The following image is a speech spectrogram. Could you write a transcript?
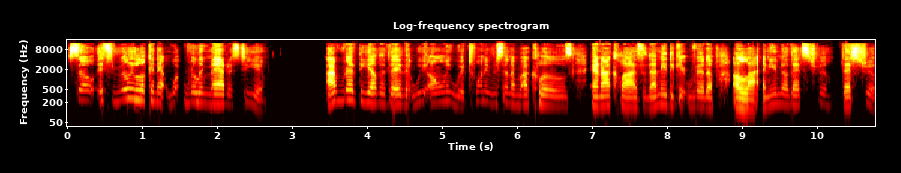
So it's really looking at what really matters to you. I read the other day that we only wear 20% of our clothes in our closet. I need to get rid of a lot. And you know, that's true. That's true.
